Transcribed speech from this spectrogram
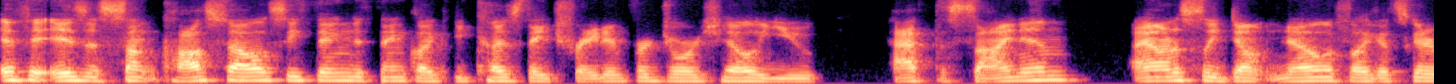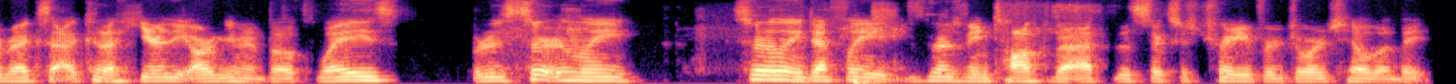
if it is a sunk cost fallacy thing to think like because they traded for George Hill, you have to sign him. I honestly don't know if like it's good or bad. I could hear the argument both ways, but it's certainly, certainly, definitely deserves being talked about after the Sixers trade for George Hill that they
